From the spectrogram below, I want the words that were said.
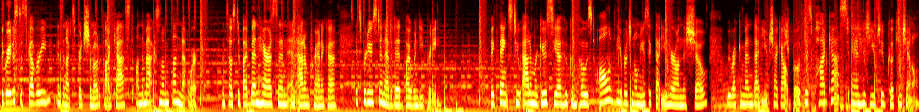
The Greatest Discovery is an Uxbridge Shimoda podcast on the Maximum Fun Network. It's hosted by Ben Harrison and Adam Pranica. It's produced and edited by Wendy Pretty. Big thanks to Adam Ragusea, who composed all of the original music that you hear on this show. We recommend that you check out both his podcast and his YouTube cooking channel.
